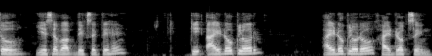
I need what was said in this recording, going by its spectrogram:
तो ये सब आप देख सकते हैं कि आइडोक्लोर आइडोक्लोरो हाइड्रोक्सिन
